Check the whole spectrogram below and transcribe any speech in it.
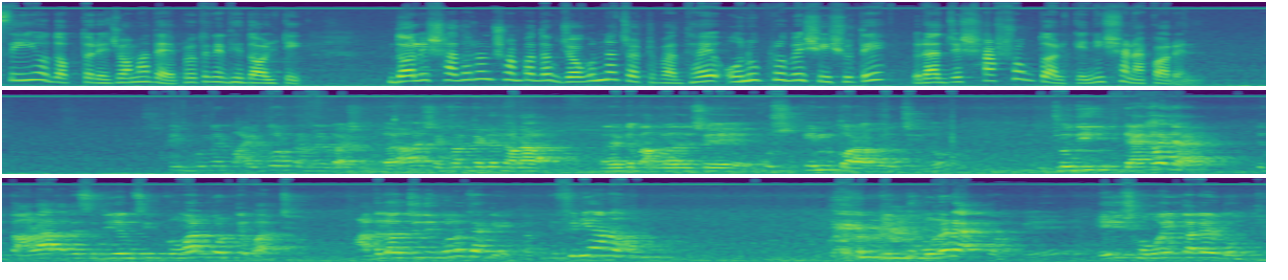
সিইও দপ্তরে জমা দেয় প্রতিনিধি দলটি। দলের সাধারণ সম্পাদক জগন্নাথ চট্টোপাধ্যায় অনুপ্রবেশ ইস্যুতে রাজ্যের শাসক দলকে নিশানা করেন। বীরভূমের পাইকর গ্রামের বাসিন্দা সেখান থেকে তারা তাদেরকে বাংলাদেশে পুশ ইন করা হয়েছিল। যদি দেখা যায় যে তারা তাদের সিটিজেনশিপ প্রমাণ করতে পারছে, আদালত যদি বলে থাকে, তাদেরকে ফিরিয়ে আনা হবে কিন্তু মনে রাখতে হবে, এই সময়কালের মধ্যে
